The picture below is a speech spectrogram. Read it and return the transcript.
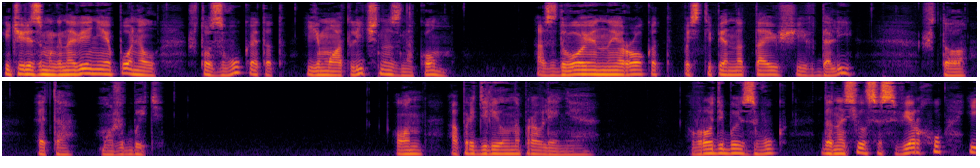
и через мгновение понял, что звук этот ему отлично знаком. А сдвоенный рокот, постепенно тающий вдали, что это может быть. Он определил направление. Вроде бы звук доносился сверху и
